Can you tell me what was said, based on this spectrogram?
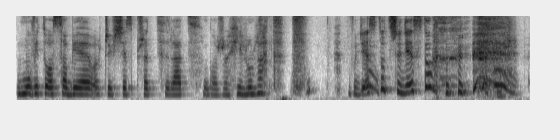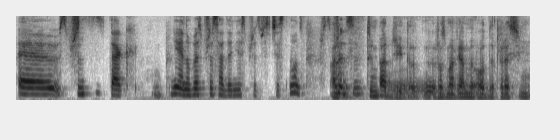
mówię tu o sobie oczywiście sprzed lat, Boże, ilu lat? 20, 30? e, sprzed, tak, nie, no bez przesady, nie sprzed 30. No, Ale sprzed, tym bardziej do, rozmawiamy o depresji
